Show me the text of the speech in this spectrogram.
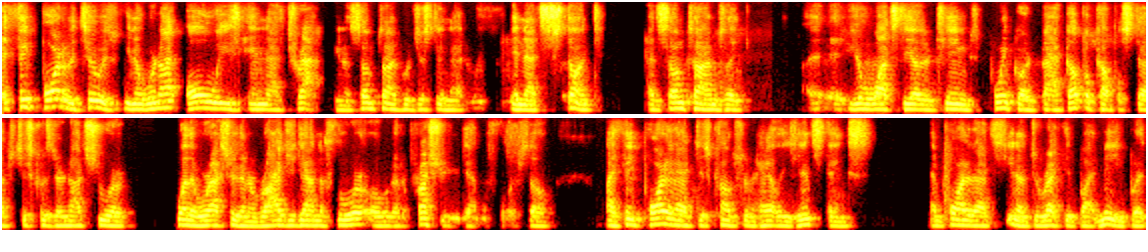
I think part of it too is you know we're not always in that trap. You know, sometimes we're just in that in that stunt and sometimes, like, uh, you'll watch the other team's point guard back up a couple steps just because they're not sure whether we're actually going to ride you down the floor or we're going to pressure you down the floor. So I think part of that just comes from Haley's instincts, and part of that's you know directed by me. But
